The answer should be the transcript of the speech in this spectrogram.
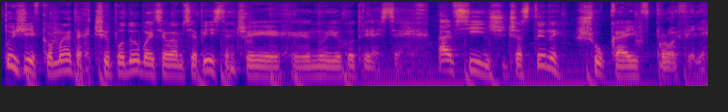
Пишіть в коментах, чи подобається вам ця пісня, чи ну його трястя. А всі інші частини шукай в профілі.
